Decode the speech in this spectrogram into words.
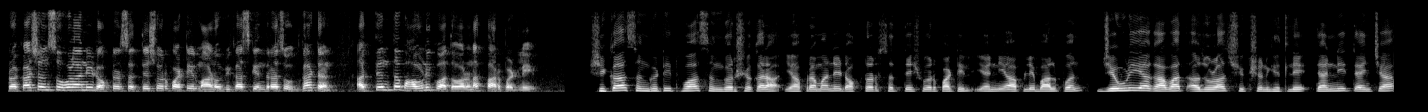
प्रकाशन सोहळा आणि डॉक्टर सत्येश्वर पाटील मानव विकास केंद्राचं उद्घाटन अत्यंत भावनिक वातावरणात पार पडले. शिका संघटित व्हा संघर्ष करा याप्रमाणे डॉक्टर सत्तेश्वर पाटील यांनी आपले बालपण जेवळी या गावात आजोळात शिक्षण घेतले त्यांनी त्यांच्या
